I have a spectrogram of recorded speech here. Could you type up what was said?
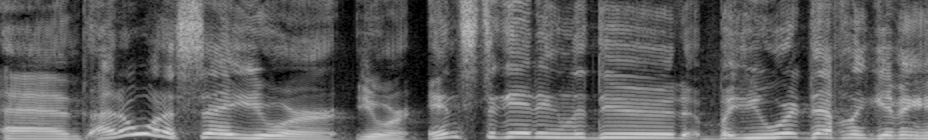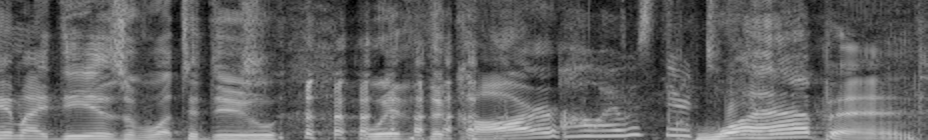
And I don't want to say you were you were instigating the dude, but you were definitely giving him ideas of what to do with the car. Oh, I was there too. What happened?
